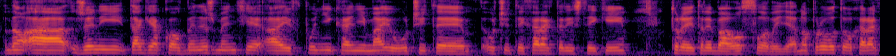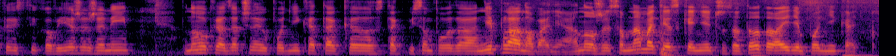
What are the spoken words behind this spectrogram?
No a ženy, tak ako v manažmente, aj v podnikaní majú určité, určité charakteristiky, ktoré treba osloviť. A no prvou tou charakteristikou je, že ženy mnohokrát začínajú podnikať tak, tak by som povedala neplánovania. Áno, že som na materskej niečo za toto a idem podnikať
